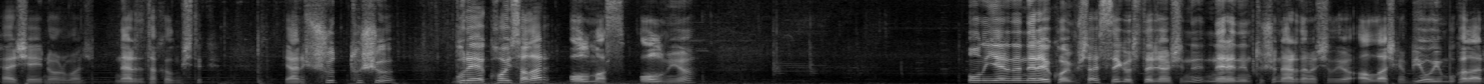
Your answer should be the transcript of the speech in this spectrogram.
Her şey normal. Nerede takılmıştık? Yani şu tuşu buraya koysalar olmaz. Olmuyor. Onun yerine nereye koymuşlar size göstereceğim şimdi. Nerenin tuşu nereden açılıyor? Allah aşkına bir oyun bu kadar.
